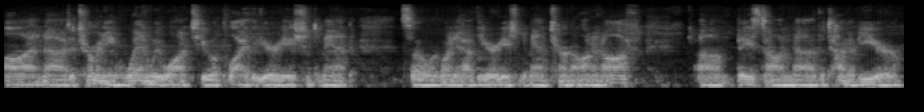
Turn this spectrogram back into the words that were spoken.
on uh, determining when we want to apply the irrigation demand. So we're going to have the irrigation demand turn on and off um, based on uh, the time of year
